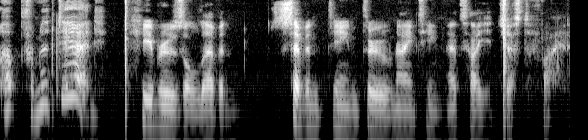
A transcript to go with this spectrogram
up from the dead. Hebrews 11, 17 through 19. That's how you justify it.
